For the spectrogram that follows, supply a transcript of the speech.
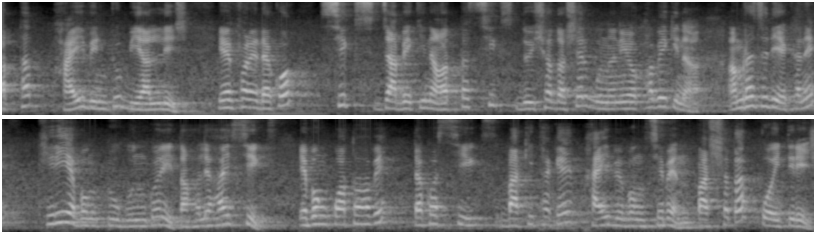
অর্থাৎ ফাইভ ইন্টু বিয়াল্লিশ। এরপরে দেখো সিক্স যাবে কিনা? অর্থাৎ সিক্স দুইশো দশের গুণনীয়ক হবে কিনা? আমরা যদি এখানে থ্রি এবং টু গুণ করি, তাহলে হয় সিক্স এবং কত হবে? দেখো সিক্স বাকি থাকে ফাইভ এবং সেভেন পাঁচশোটা পঁয়ত্রিশ।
